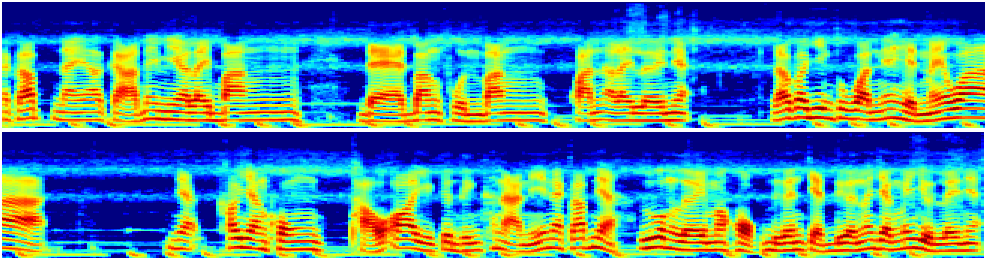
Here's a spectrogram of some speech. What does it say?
นะครับ ในอากาศไม่มีอะไรบังแดดบังฝุ่นบังควันอะไรเลยเนี่ย แล้วก็ยิ่งทุกวันนี้เห็นไหมว่าเนี่ยเขายังคงเผาอ้อยอยู่จนถึงขนาดนี้นะครับเนี่ยล่วงเลยมา 6 เดือน 7 เดือนแล้วยังไม่หยุดเลยเนี่ย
